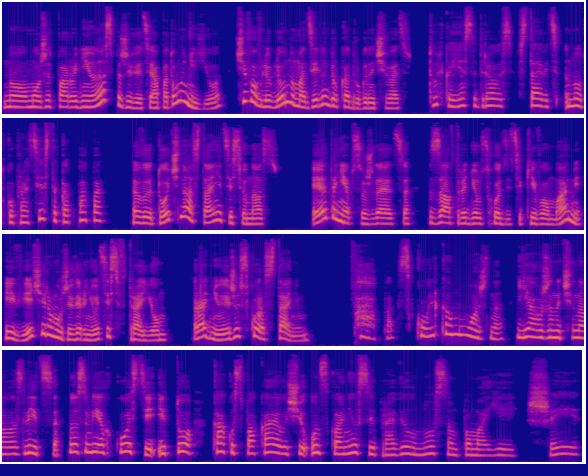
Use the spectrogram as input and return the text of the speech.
«Но, может, пару дней у нас поживете, а потом у нее? Чего влюбленным отдельно друг от друга ночевать?» Только я собиралась вставить нотку протеста, как папа... «Вы точно останетесь у нас?» «Это не обсуждается. Завтра днем сходите к его маме и вечером уже вернетесь втроем. Роднёй же скоро станем». «Папа, сколько можно?» Я уже начинала злиться, но смех Кости и то, как успокаивающе он склонился и провел носом по моей шее,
